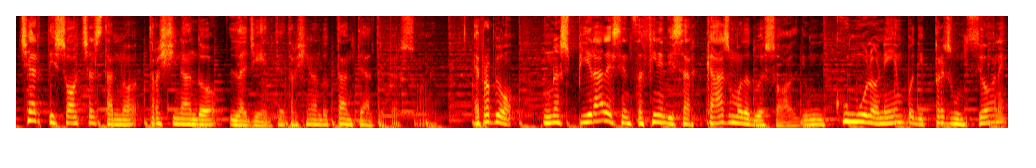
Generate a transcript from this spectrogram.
certi social stanno trascinando la gente, trascinando tante altre persone. È proprio una spirale senza fine di sarcasmo da due soldi, un cumulo nembo di presunzione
